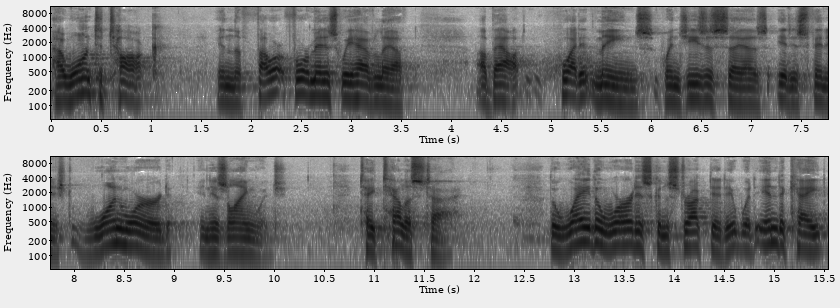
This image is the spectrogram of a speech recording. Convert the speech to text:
I want to talk in the four, four minutes we have left about what it means when Jesus says, It is finished. One word in his language, tetelestai the way the word is constructed, it would indicate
